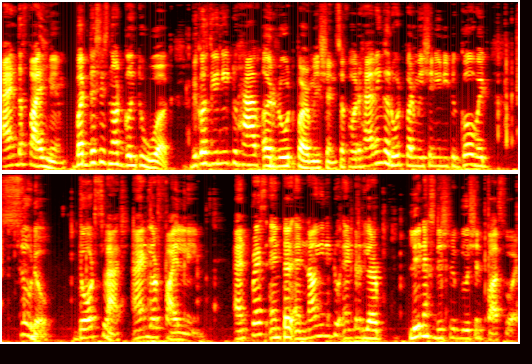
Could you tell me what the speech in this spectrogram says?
and the file name. But this is not going to work because you need to have a root permission. So for having a root permission, you need to go with sudo dot slash and your file name and press enter and now you need to enter your Linux distribution password.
